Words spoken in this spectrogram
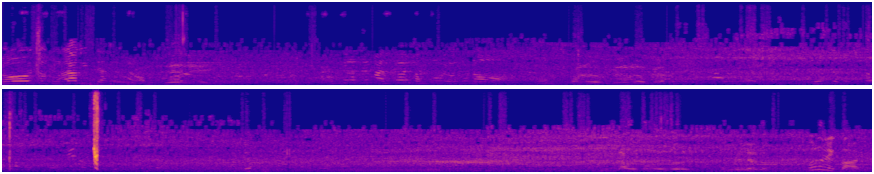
저, 저 도장인데. 아무 데 언제나 되면 안 돼요, 정보 요새는. 오늘 バー。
